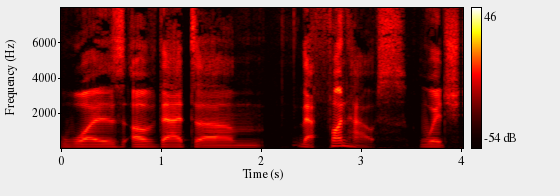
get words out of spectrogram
was of that um, that Funhouse, which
